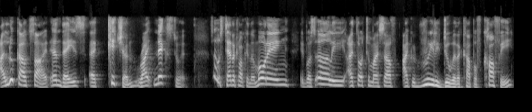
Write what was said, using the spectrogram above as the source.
I look outside, and there's a kitchen right next to it. So it was 10 o'clock in the morning. It was early. I thought to myself, I could really do with a cup of coffee.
